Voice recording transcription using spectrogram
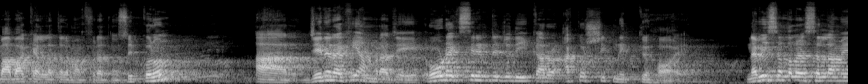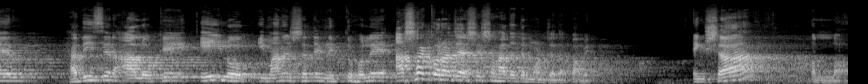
বাবাকে আল্লাহ তালা মাগফিরাত নসিব করুন। আর জেনে রাখি আমরা যে রোড অ্যাক্সিডেন্টে যদি কারোর আকস্মিক মৃত্যু হয় নবী সাল্লা সাল্লামের হাদিসের আলোকে এই লোক ইমানের সাথে মৃত্যু হলে আশা করা যায় সে শাহাদাতের মর্যাদা পাবে। ইনশা আল্লাহ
